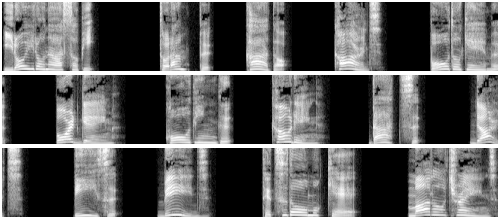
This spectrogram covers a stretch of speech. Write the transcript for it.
いろいろな遊び、トランプ、カード、cards, ボードゲーム、board game, コーディング、coding, ダーツ、darts, ビーズ、beads, 鉄道模型、model trains,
